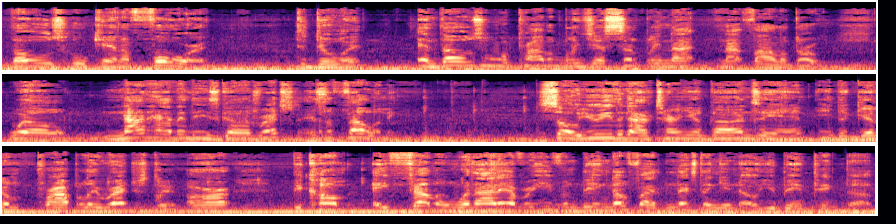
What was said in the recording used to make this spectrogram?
those who can afford to do it and those who will probably just simply not not follow through. Well, not having these guns registered is a felony. So you either got to turn your guns in, either get them properly registered, or become a felon without ever even being notified. The next thing you know, you're being picked up,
